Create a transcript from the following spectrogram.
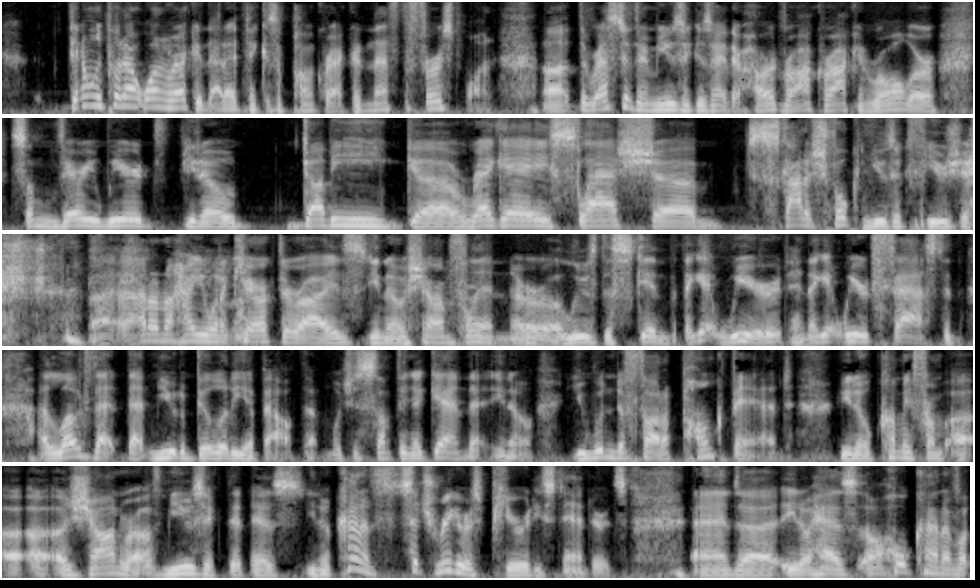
They only put out one record that I think is a punk record, and that's the first one. Uh, the rest of their music is either hard rock, rock and roll, or some very weird, you know, dubby uh, reggae slash uh, Scottish folk music fusion. uh, I don't know how you want to characterize, you know, Sean Flynn or uh, Lose the Skin, but they get weird and they get weird fast. And I loved that that mutability about them, which is something again that you know you wouldn't have thought a punk band, you know, coming from a, a, a genre of music that has you know kind of such rigorous purity standards, and uh, you know has a whole kind of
